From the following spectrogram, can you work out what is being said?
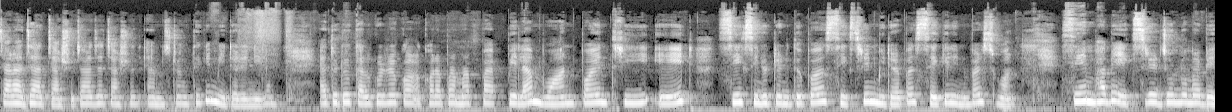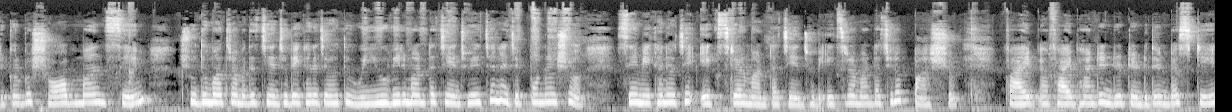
চার হাজার চারশো, চার হাজার চারশো অ্যামস্ট্রং থেকে মিটারে নিলাম। এতটুকু ক্যালকুলেট করার পর আমরা পেলাম one point three eight six into ten to power sixteen metre per second inverse one সেমভাবে এক্স রের জন্য আমরা বের করব, সব মান সেম শুধুমাত্র আমাদের চেঞ্জ হবে এখানে যেহেতু ইউভির মানটা চেঞ্জ হয়েছে না যে পনেরোশো সেম এখানে হচ্ছে এক্স রের মানটা চেঞ্জ হবে। এক্স রের মানটা ছিল পাঁচশো। Five five hundred into two ten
